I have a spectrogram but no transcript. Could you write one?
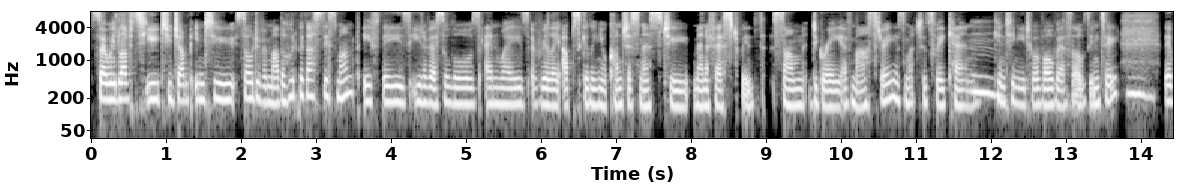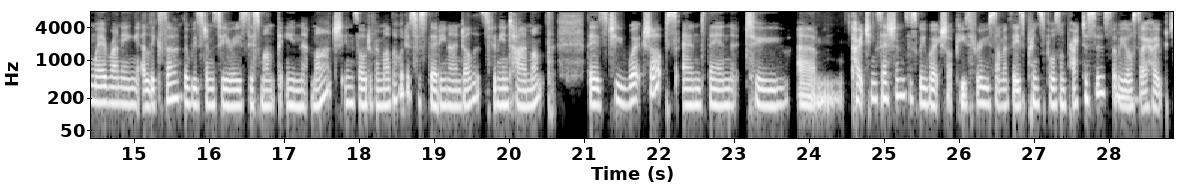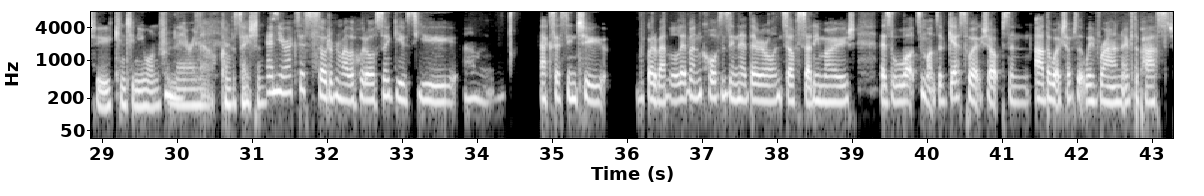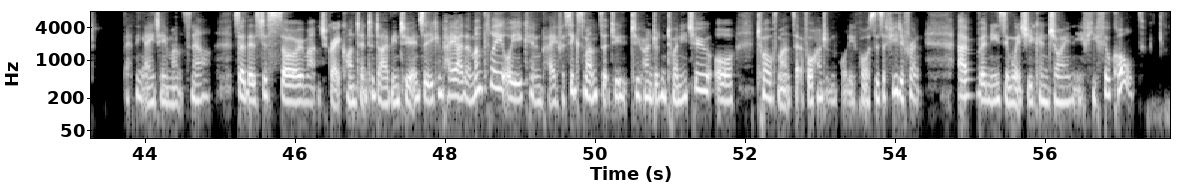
So we'd love you to jump into soul driven motherhood with us this month if these universal laws and ways of really upskilling your consciousness to manifest with some degree of mastery as much as we can mm. continue to evolve ourselves into. Mm. Then we're running Elixir, the wisdom series this month in March in soul driven motherhood. It's just $39 for the entire month. There's two workshops and then two um, coaching sessions as we workshop you through some of these principles and practices that mm. we also hope to continue on from there in our conversations. And your access to soul driven motherhood also gives you um, access into we've got about 11 courses in there They're all in self-study mode there's lots and lots of guest workshops and other workshops that we've run over the past i think 18 months now so there's just so much great content to dive into and so you can pay either monthly or you can pay for six months at 222 or 12 months at 444 so there's a few different avenues in which you can join if you feel called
